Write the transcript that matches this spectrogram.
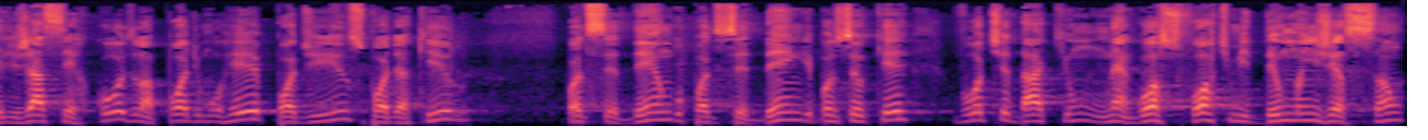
ele já cercou, dizendo, pode morrer, pode isso, pode aquilo, pode ser dengo, pode ser dengue, pode ser o quê. Vou te dar aqui um negócio forte, me deu uma injeção.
